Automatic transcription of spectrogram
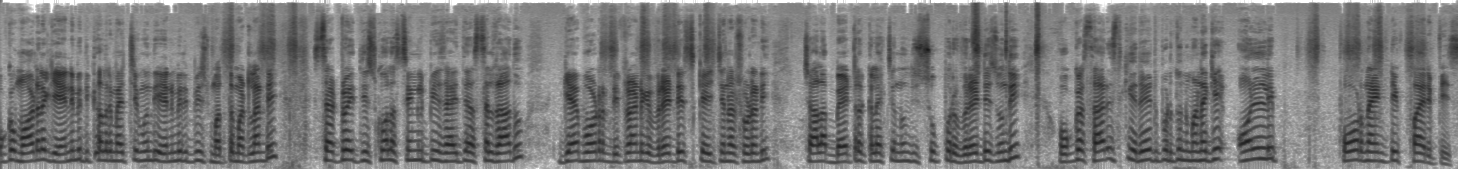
ఒక్క మోడల్కి ఎనిమిది కలర్ మ్యాచింగ్ ఉంది. ఎనిమిది పీస్ మొత్తం అట్లాంటి సెట్ అయితే తీసుకోవాలి? సింగిల్ పీస్ అయితే అస్సలు రాదు. గ్యాప్ ఆర్డర్ డిఫరెంట్గా వెరైటీస్కి ఇచ్చినారు చూడండి. చాలా బెటర్ కలెక్షన్ ఉంది. సూపర్ వెరైటీస్ ఉంది. ఒక్క సారీస్కి రేట్ పడుతుంది మనకి. Only four ninety five rupees.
